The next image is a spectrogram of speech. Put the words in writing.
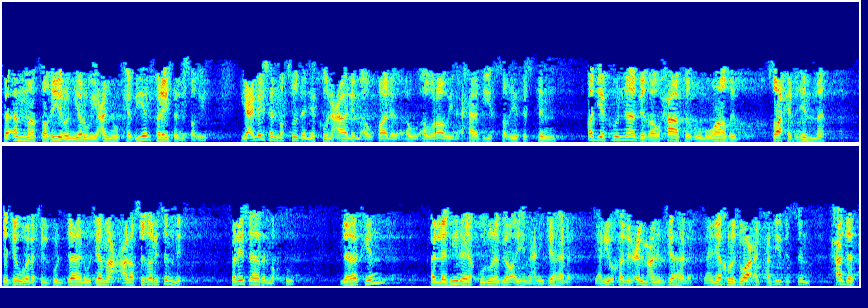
فأما صغير يروي عنه كبير فليس بصغير. يعني ليس المقصود أن يكون عالم أو طالب أو, أو راوي الأحاديث صغير في السن. قد يكون نابغة وحافظ ومواظب صاحب همة تجول في البلدان وجمع على صغر سنه. فليس هذا المقصود. لكن الذين يقولون برأيهم يعني جهلة يعني يؤخذ العلم عن الجهلة يعني يخرج واحد حديث السن حدث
